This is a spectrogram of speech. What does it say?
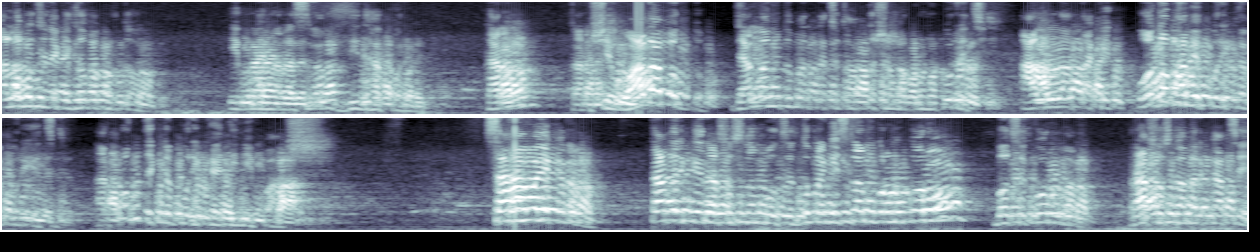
আল্লাহ বলছেন, একে জবা করতে হবে। ইব্রাহিম আলাইহিস সালাম দ্বিধা করেন। কারণ কারণ সে ওয়াদাবদ্ধ। যে আল্লাহ তোমার কাছে আত্মসমর্পণ করেছি। আল্লাহ তাকে কতভাবে পরীক্ষা করিয়েছে আর প্রত্যেকটা পরীক্ষায় তিনি পাস তাদেরকে রাসূলুল্লাহ বলছেন তোমরা কি ইসলাম গ্রহণ করো? বলছে করলাম রাসূলুল্লাহের কাছে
